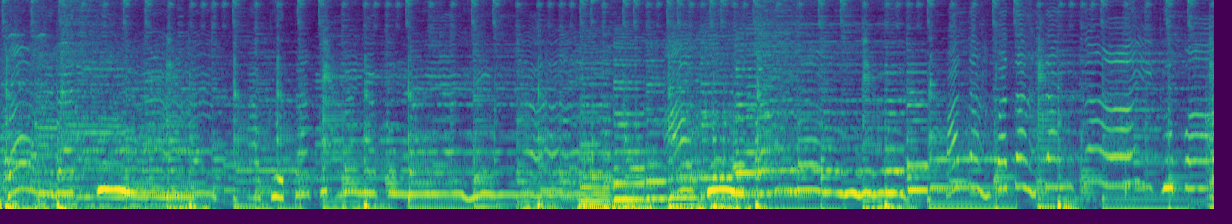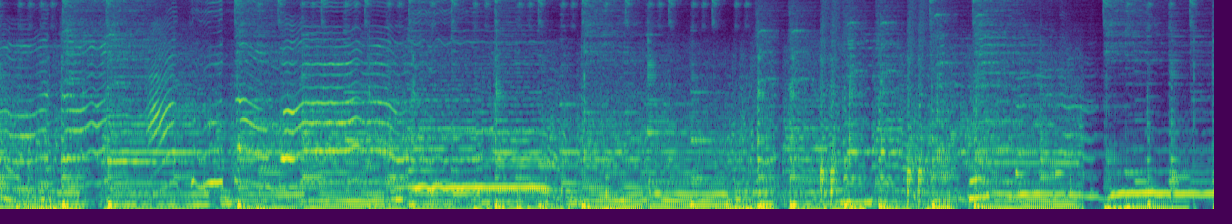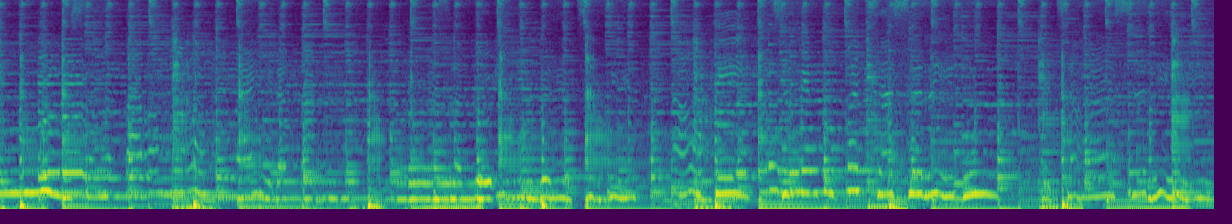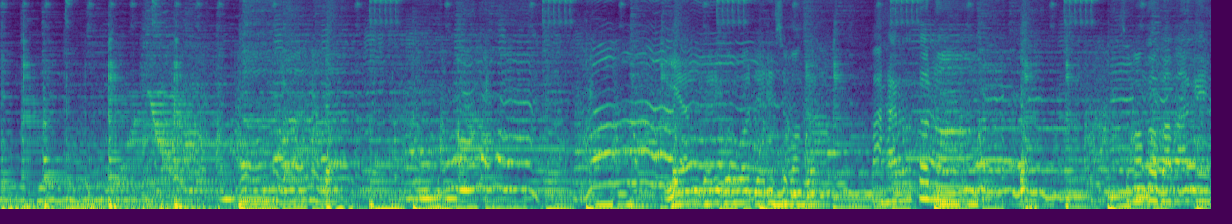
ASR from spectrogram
time. yang dari Purwodadi semoga Pak Hartono. Semoga Bapak Ake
